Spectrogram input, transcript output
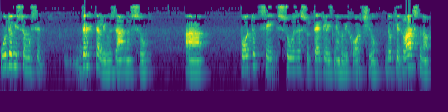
Udovi su mu se drhtali u zanosu, a potoci suza su tekli iz njegovih očiju, dok je glasno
